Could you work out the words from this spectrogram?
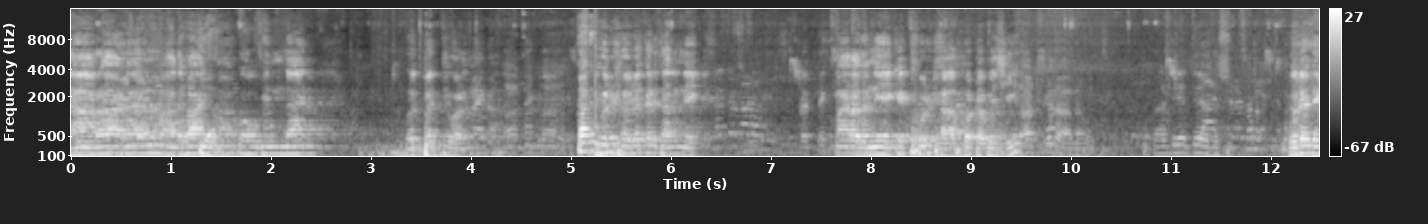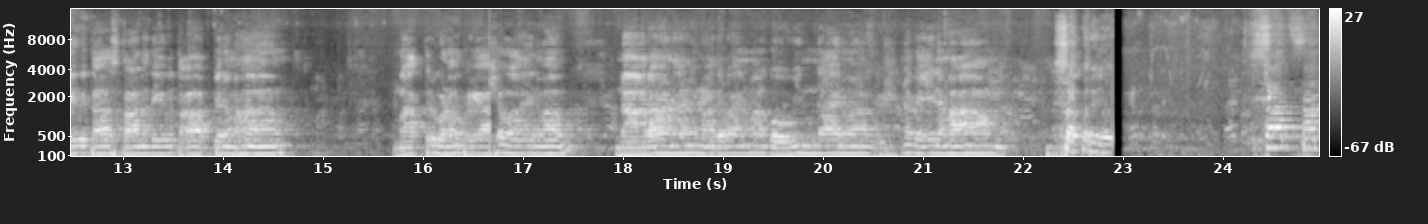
നാരായണ മാധവായ ഗോവിന്ദൻ ഉത്പത്തി വളർന്നു फुल ठेवलं तरी चालेल. एक प्रत्येक महाराजांनी एक एक फुल ठेवा फोटोपाशी कुलदेवता स्थानदेवता नमः. मातृगुणप्रियाशवाय नमः. नारायणाय माधवाय नमः गोविंदाय नमः विष्णवे नमः. साखरे सात सात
